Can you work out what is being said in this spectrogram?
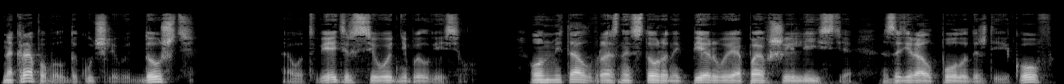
Накрапывал докучливый дождь. А вот ветер сегодня был весел. Он метал в разные стороны первые опавшие листья, задирал полы дождевиков,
